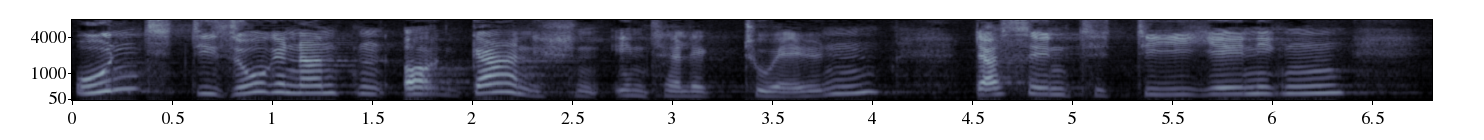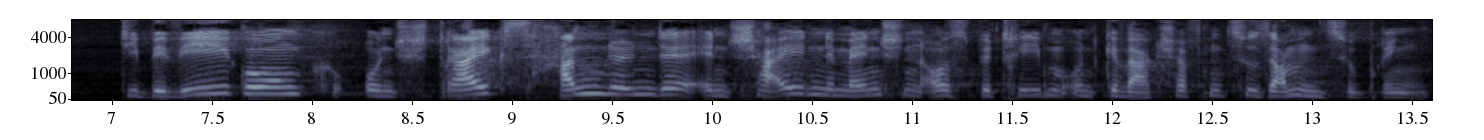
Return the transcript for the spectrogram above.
und die sogenannten organischen Intellektuellen, das sind diejenigen, die Bewegung und Streiks handelnde, entscheidende Menschen aus Betrieben und Gewerkschaften zusammenzubringen.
